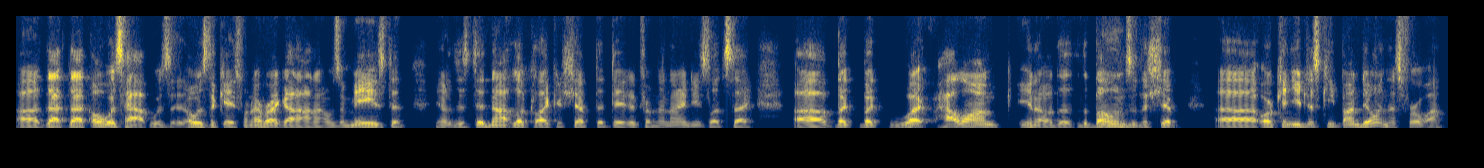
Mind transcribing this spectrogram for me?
Uh, that that always have was always the case. Whenever I got on, I was amazed that you know this did not look like a ship that dated from the 90s, let's say. Uh, but but what? How long? You know the the bones of the ship, uh, or can you just keep on doing this for a while?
